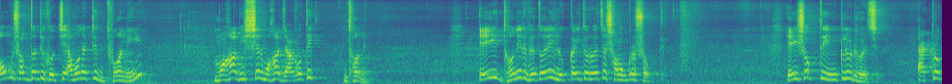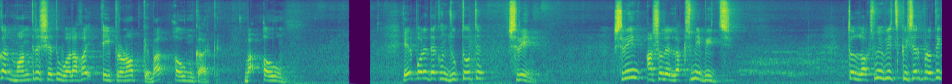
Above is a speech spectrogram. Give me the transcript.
ওম শব্দটি হচ্ছে এমন একটি ধ্বনি, মহাবিশ্বের মহাজাগতিক ধ্বনি। এই ধ্বনির ভেতরেই লুক্কায়িত রয়েছে সমগ্র শক্তি। এই শক্তি ইনক্লুড হয়েছে। এক প্রকার মন্ত্রের সেতু বলা হয় এই প্রণবকে বা ওমকারকে বা ওম। এরপরে দেখুন যুক্ত হচ্ছে শ্রিং শ্রিং আসলে লক্ষ্মী বীজ। তো লক্ষ্মী বীজ কিসের প্রতীক?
